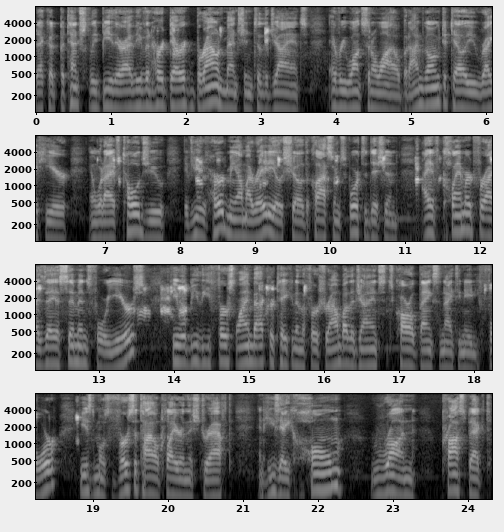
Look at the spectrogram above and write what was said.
that could potentially be there. I've even heard Derrick Brown mentioned to the Giants every once in a while. But I'm going to tell you right here, and what I've told you, if you've heard me on my radio show, the Classroom Sports Edition, I have clamored for Isaiah Simmons for years. He will be the first linebacker taken in the first round by the Giants since Carl Banks in 1984. He's the most versatile player in this draft, and he's a home run prospect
